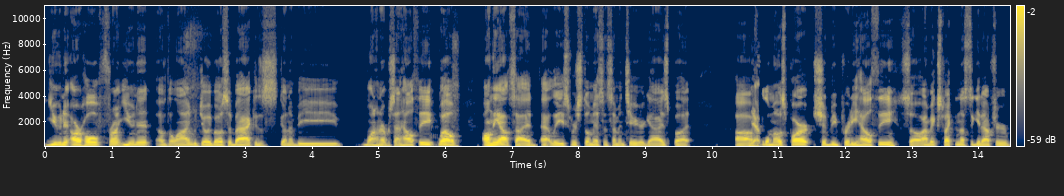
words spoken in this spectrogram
unit, our whole front unit of the line with Joey Bosa back is going to be 100% healthy. Well, on the outside, at least, we're still missing some interior guys, but uh, yep. for the most part, should be pretty healthy. So I'm expecting us to get after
